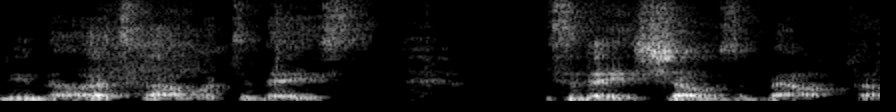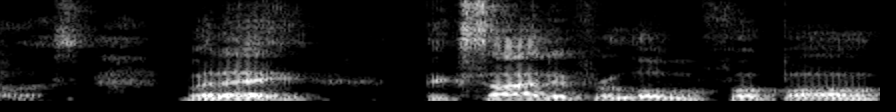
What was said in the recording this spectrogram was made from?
you know that's not what today's today's show's about, fellas. But hey, excited for Louisville football.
